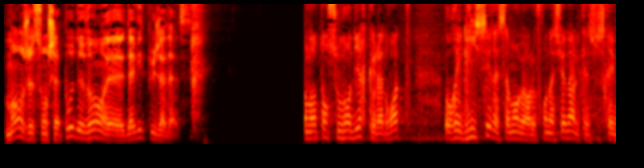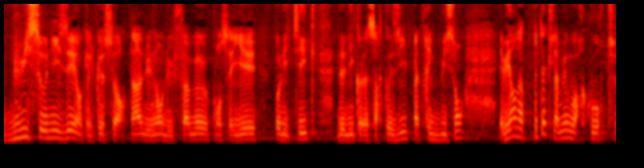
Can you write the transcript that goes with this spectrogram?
mange son chapeau devant euh, David Pujadas. On entend souvent dire que la droite aurait glissé récemment vers le Front National, qu'elle se serait buissonnisée en quelque sorte, hein, du nom du fameux conseiller politique de Nicolas Sarkozy, Patrick Buisson. Eh bien, on a peut-être la mémoire courte.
